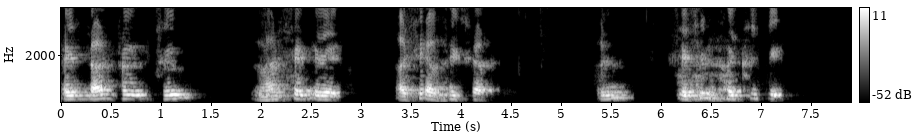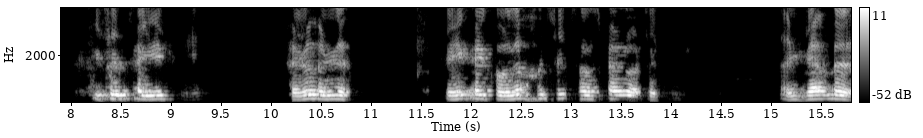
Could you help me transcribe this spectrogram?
काही तास ठेवून भाष्य करेल अशी अपेक्षा असते. पण त्याची परिस्थिती तिथून येत नाही. खरं म्हणलं तर हे काही कोल्हापूरचे संस्कार वाटत नाही. आणि त्यामुळे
